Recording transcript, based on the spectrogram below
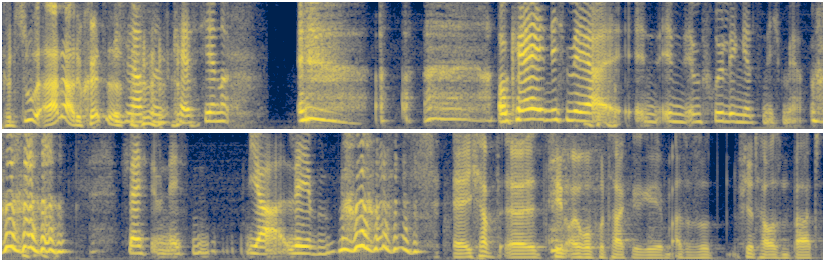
Könntest du, Anna, du Ich könntest. lasse ins Kästchen. Okay, nicht mehr. In, in, Im Frühling jetzt nicht mehr. Vielleicht im nächsten Jahr leben. Äh, ich habe äh, 10 Euro pro Tag gegeben. Also so 4000 Baht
